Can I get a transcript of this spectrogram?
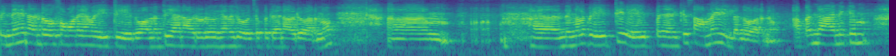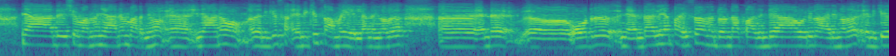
പിന്നെ രണ്ട് ദിവസം കൂടെ ഞാൻ വെയിറ്റ് ചെയ്തു. എന്നിട്ട് ഞാൻ അവരോട് ഇങ്ങനെ ചോദിച്ചപ്പോഴത്തേനും അവർ പറഞ്ഞു നിങ്ങൾ വെയിറ്റ് ചെയ്യേ ഇപ്പൊ എനിക്ക് സമയമില്ലെന്ന് പറഞ്ഞു. അപ്പൊ ഞാനിക്കും ഞാൻ ദേഷ്യം വന്നു ഞാനും പറഞ്ഞു ഞാനോ എനിക്ക് എനിക്ക് സമയമില്ല. നിങ്ങൾ എന്റെ ഓർഡർ എന്തായാലും ഞാൻ പൈസ തന്നിട്ടുണ്ട്. അപ്പൊ അതിന്റെ ആ ഒരു കാര്യങ്ങൾ എനിക്ക്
